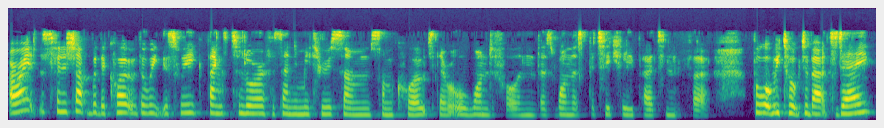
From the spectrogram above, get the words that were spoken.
All right, let's finish up with the quote of the week this week. Thanks to Laura for sending me through some some quotes. They're all wonderful, and there's one that's particularly pertinent for for what we talked about today,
